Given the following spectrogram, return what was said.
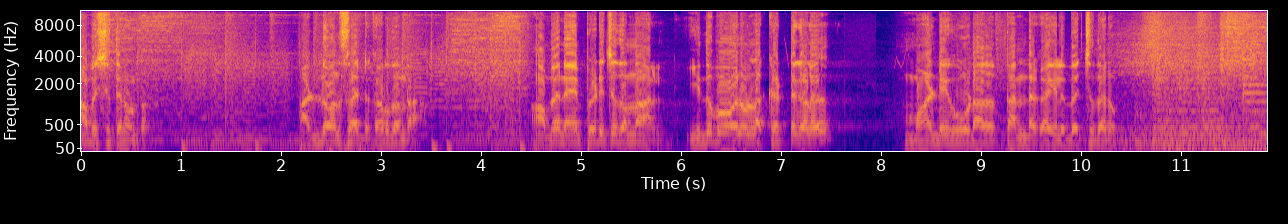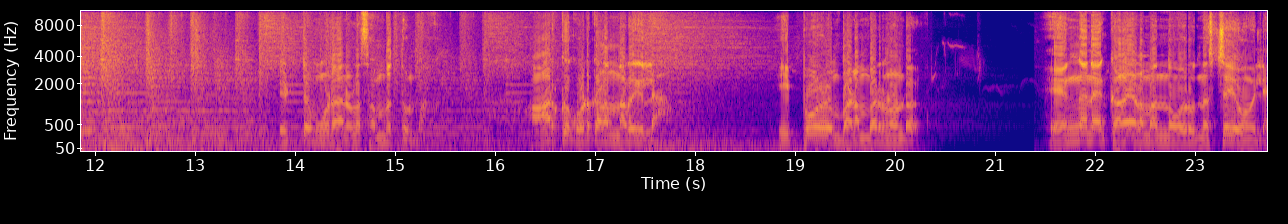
ആവശ്യത്തിനുണ്ട്. അഡ്വാൻസ് ആയിട്ട് കരുതണ്ട. അവനെ പിടിച്ചു തന്നാൽ ഇതുപോലുള്ള കെട്ടുകൾ മടി കൂടാതെ തന്റെ കയ്യിൽ വെച്ചു തരും. ഇട്ടുമൂടാനുള്ള സമ്പത്തുണ്ട്. ആർക്ക് കൊടുക്കണം എന്നറിയില്ല ഇപ്പോഴും പണം വരണുണ്ട് എങ്ങനെ കളയണമെന്ന് ഒരു നിശ്ചയവുമില്ല.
